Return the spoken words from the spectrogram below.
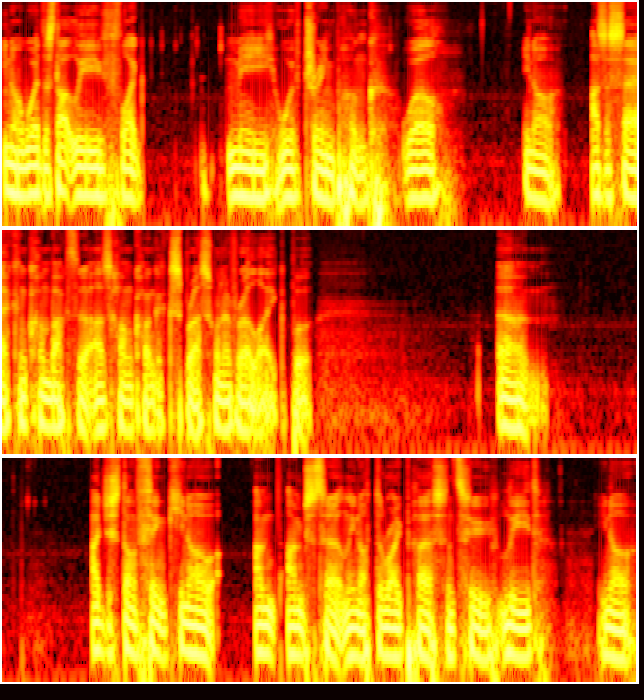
you know, where does that leave, like, me with Dream Punk? Well, you know, as I say, I can come back to as Hong Kong Express whenever I like, but um, I just don't think you know I'm I'm certainly not the right person to lead, you know,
